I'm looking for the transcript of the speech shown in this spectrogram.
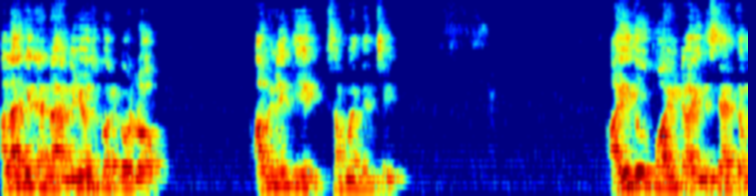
అలాగే నేను నా నియోజకవర్గంలో అవినీతి సంబంధించి ఐదు పాయింట్ ఐదు శాతం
